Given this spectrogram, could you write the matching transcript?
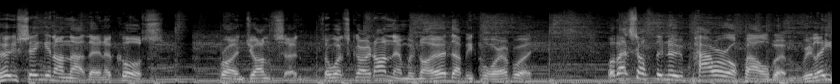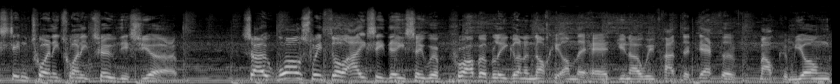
Who's singing on that then? Of course, Brian Johnson. So what's going on then? We've not heard that before, have we? Well, that's off the new Power Up album, released in 2022 this year. So, whilst we thought ACDC were probably going to knock it on the head, you know, we've had the death of Malcolm Young,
